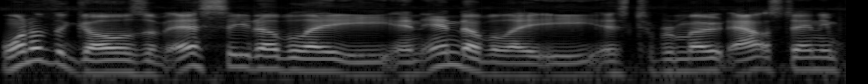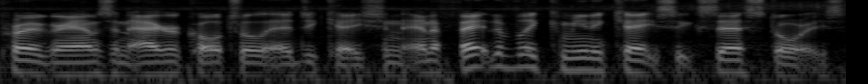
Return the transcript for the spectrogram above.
One of the goals of SCAAE and NAAE is to promote outstanding programs in agricultural education and effectively communicate success stories.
